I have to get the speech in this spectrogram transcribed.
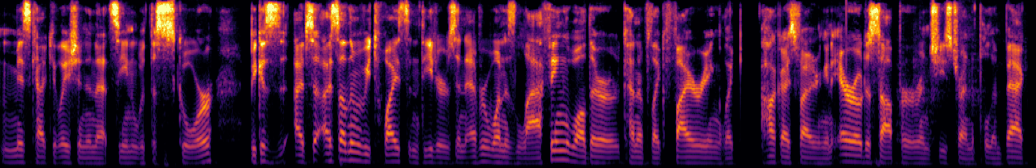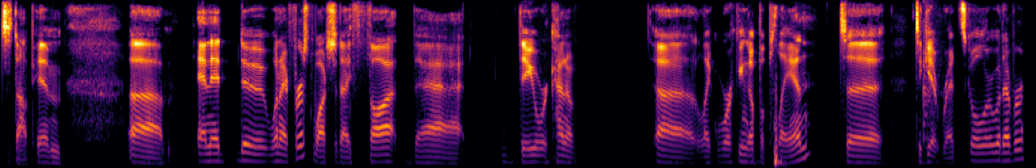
miscalculation in that scene with the score because I've, I saw the movie twice in theaters and everyone is laughing while they're kind of like firing like Hawkeye's firing an arrow to stop her and she's trying to pull him back to stop him. Um, and it when I first watched it, I thought that they were kind of uh, like working up a plan to to get Red Skull or whatever.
